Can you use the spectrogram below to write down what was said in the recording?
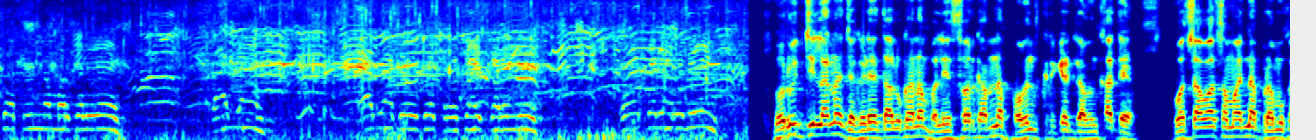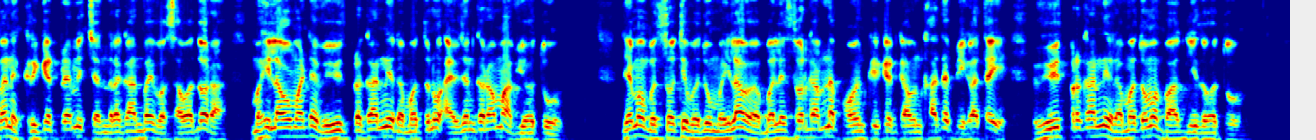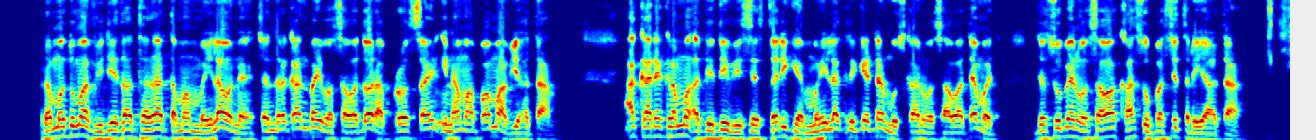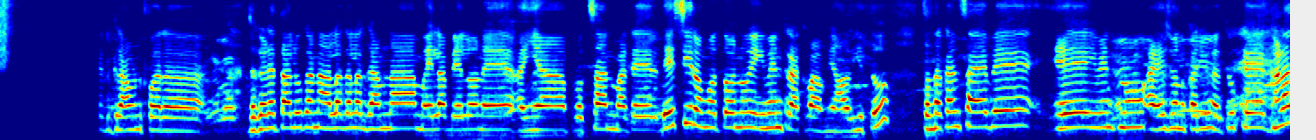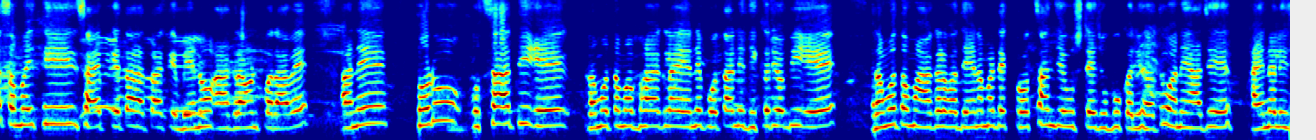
तो तीन नंबर के लिए तालियां तालियां से उसे प्रोत्साहित करेंगे बहुत बढ़िया रनिंग ભરૂચ જિલ્લાના ઝઘડિયા તાલુકાના બલેશ્વર ગામના ભવન ક્રિકેટ ગ્રાઉન્ડ ખાતે વસાવા સમાજના પ્રમુખ અને ક્રિકેટ પ્રેમી ચંદ્રકાંતભાઈ વસાવા દ્વારા મહિલાઓ માટે વિવિધ પ્રકારની રમતોનું આયોજન કરવામાં આવ્યું હતું જેમાં બસોથી વધુ મહિલાઓએ બલેશ્વર ગામના ભવન ક્રિકેટ ગ્રાઉન્ડ ખાતે ભેગા થઈ વિવિધ પ્રકારની રમતોમાં ભાગ લીધો હતો રમતોમાં વિજેતા થનાર તમામ મહિલાઓને ચંદ્રકાંતભાઈ વસાવા દ્વારા પ્રોત્સાહન ઇનામ આપવામાં આવ્યા હતા. આ કાર્યક્રમમાં અતિથિ વિશેષ તરીકે મહિલા ક્રિકેટર મુસ્કાન વસાવા તેમજ જસુબેન વસાવા ખાસ ઉપસ્થિત રહ્યા હતા. ગ્રાઉન્ડ પર ઝઘડિયા તાલુકાના અલગ અલગ ગામના મહિલા બહેનોને અહીંયા પ્રોત્સાહન માટે દેશી રમતોનું ઇવેન્ટ રાખવામાં આવ્યું હતું. ચંદ્રકાંત સાહેબે એ ઇવેન્ટનું આયોજન કર્યું હતું કે ઘણા સમયથી સાહેબ કહેતા હતા કે બહેનો આ ગ્રાઉન્ડ પર આવે અને થોડું ઉત્સાહથી એ રમતોમાં ભાગ લે અને પોતાની દીકરીઓ બી એ રમતોમાં આગળ વધે, એના માટે એક પ્રોત્સાહન જેવું સ્ટેજ ઊભું કર્યું હતું અને આજે ફાઇનલી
